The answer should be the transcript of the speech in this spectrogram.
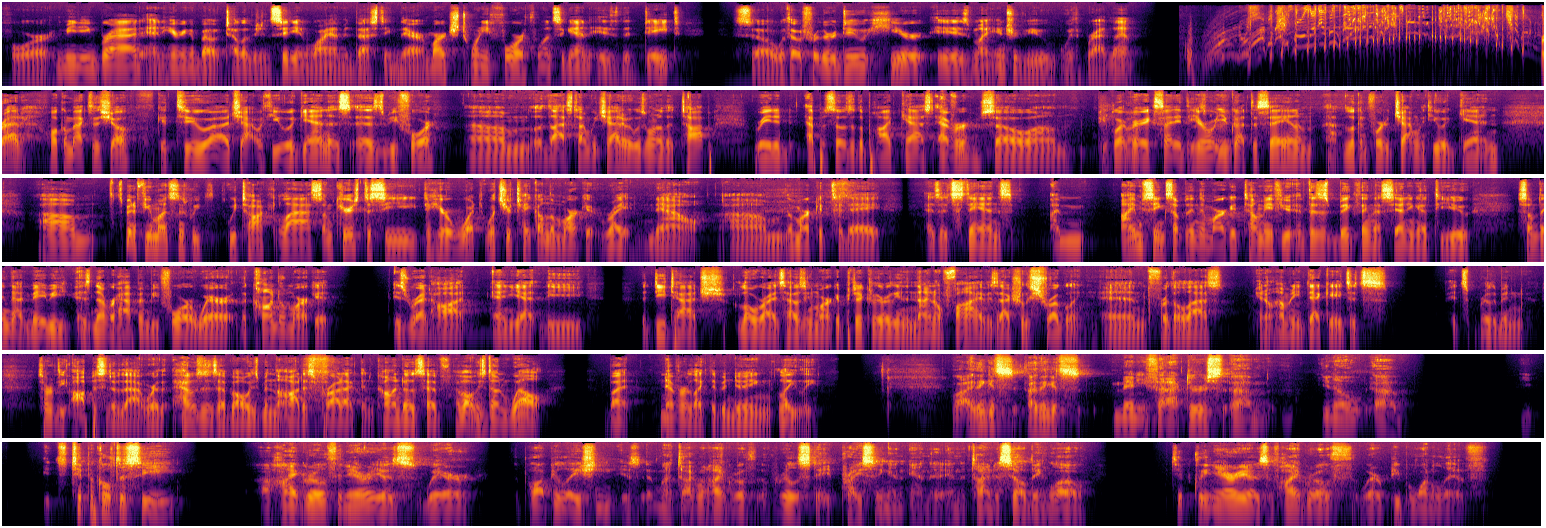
for meeting Brad and hearing about Television City and why I'm investing there. March 24th, once again, is the date. So without further ado, here is my interview with Brad Lamb. Brad, welcome back to the show. Good to uh, chat with you again as, as before. Um, last time we chatted, it was one of the top rated episodes of the podcast ever. So um, people are very excited to hear what you've got to say, and I'm looking forward to chatting with you again. Um, it's been a few months since we we talked last. I'm curious to see to hear what what's your take on the market right now, um, the market today as it stands. I'm I'm seeing something in the market. Tell me if you if this is a big thing that's standing out to you, something that maybe has never happened before, where the condo market is red hot, and yet the the detached low rise housing market, particularly in the 905, is actually struggling. And for the last, you know, how many decades, it's it's really been sort of the opposite of that, where houses have always been the hottest product and condos have, have always done well, but never like they've been doing lately. Well, I think it's I think it's many factors. Um, you know, uh, it's typical to see uh, high growth in areas where population is, I'm going to talk about high growth of real estate pricing and, and, the, and the time to sell being low. Typically in areas of high growth where people want to live,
